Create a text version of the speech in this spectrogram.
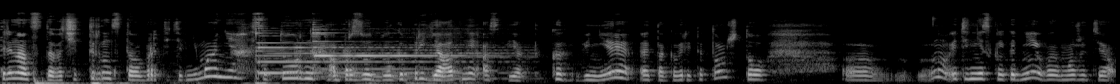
13-14 обратите внимание, Сатурн образует благоприятный аспект к Венере. Это говорит о том, что ну, эти несколько дней вы можете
